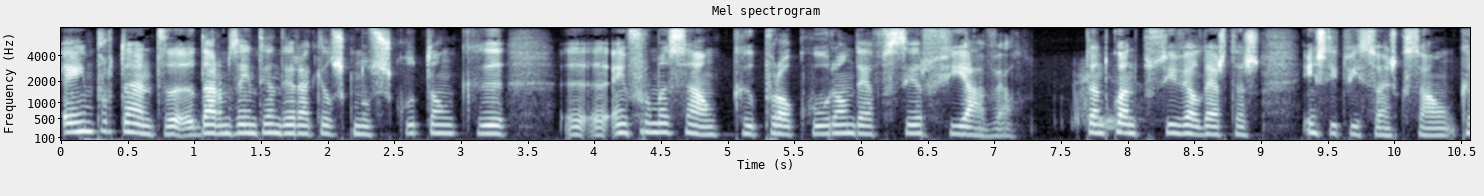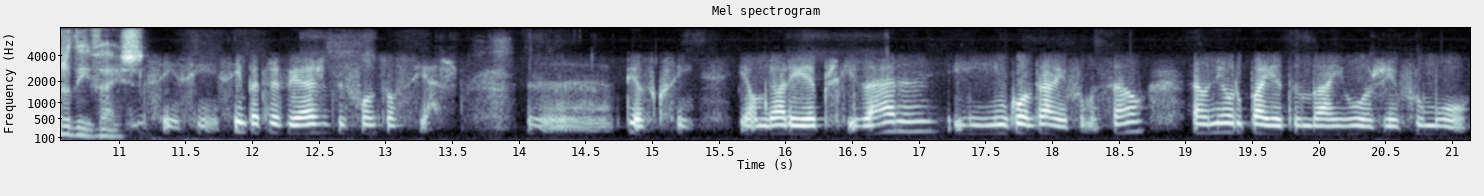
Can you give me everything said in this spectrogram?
É importante darmos a entender àqueles que nos escutam que eh, a informação que procuram deve ser fiável, tanto sim. quanto possível destas instituições que são credíveis. Sim, sim, sempre através de fontes oficiais. Uh, penso que sim. É o melhor é pesquisar e encontrar informação. A União Europeia também hoje informou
